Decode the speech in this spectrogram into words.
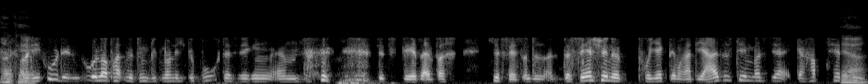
Okay. Aber die, Ur- den Urlaub hatten wir zum Glück noch nicht gebucht, deswegen ähm, sitzen wir jetzt einfach hier fest. Und das, das sehr schöne Projekt im Radialsystem, was wir gehabt hätten, Ja.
